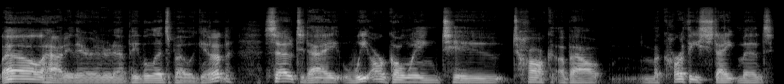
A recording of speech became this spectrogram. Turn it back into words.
Well, howdy there, Internet people. It's Beau again. So, today we are going to talk about McCarthy's statement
